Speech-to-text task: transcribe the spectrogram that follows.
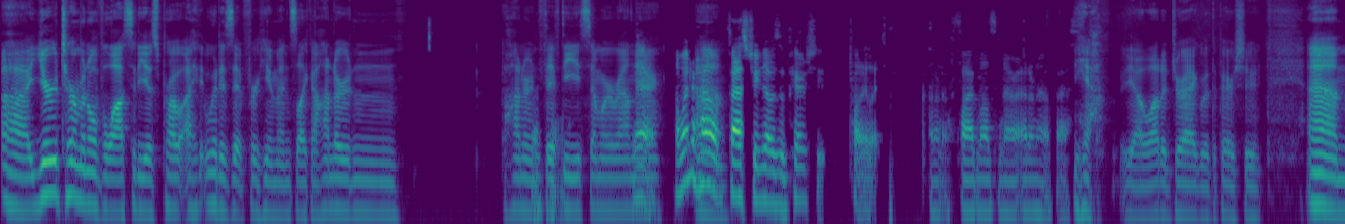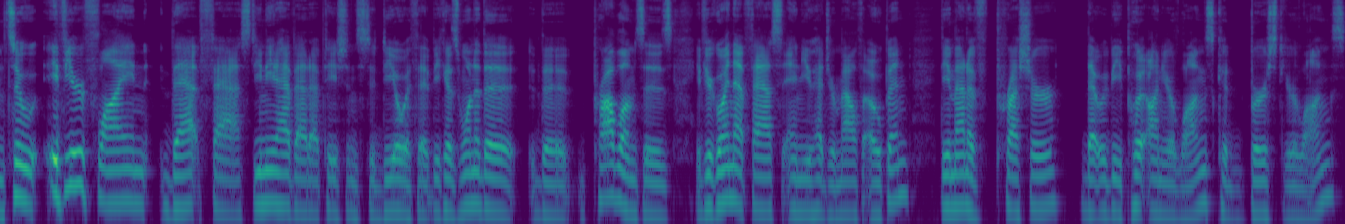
Uh, your terminal velocity is probably what is it for humans? Like 100 and 150 somewhere around yeah. there. I wonder how Um, fast you go as a parachute. Probably like I don't know, five miles an hour. I don't know how fast. Yeah, yeah, a lot of drag with the parachute. Um, so if you're flying that fast, you need to have adaptations to deal with it because one of the the problems is if you're going that fast and you had your mouth open, the amount of pressure that would be put on your lungs could burst your lungs.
